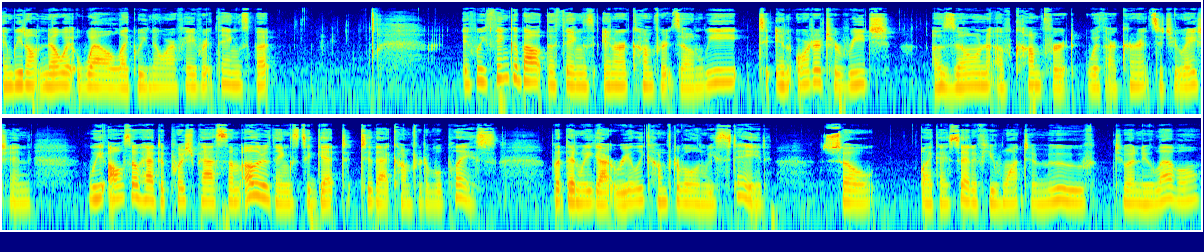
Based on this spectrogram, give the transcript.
and we don't know it well like we know our favorite things. But if we think about the things in our comfort zone, we, to, in order to reach a zone of comfort with our current situation, we also had to push past some other things to get to that comfortable place. But then we got really comfortable and we stayed. So, like I said, if you want to move to a new level,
